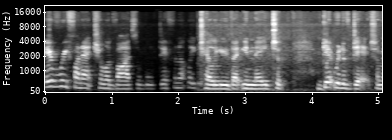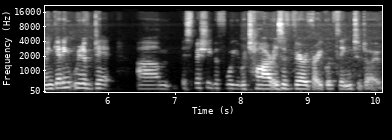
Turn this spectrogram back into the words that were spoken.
Every financial advisor will definitely tell you that you need to get rid of debt. I mean, getting rid of debt um, especially before you retire, is a very, very good thing to do.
